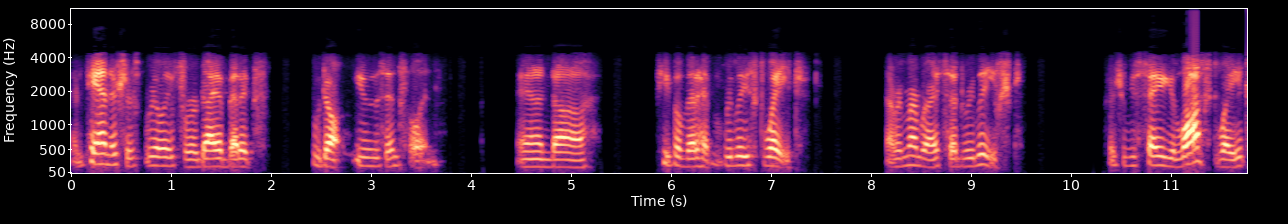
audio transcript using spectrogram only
And PANDAS is really for diabetics who don't use insulin and uh, people that have released weight now remember, I said released. Because if you say you lost weight,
